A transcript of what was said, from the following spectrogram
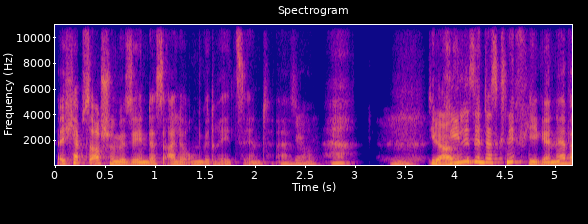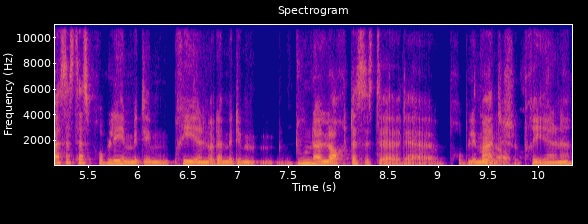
Ich habe es auch schon gesehen, dass alle umgedreht sind. Also. Ja. Die ja. Priele sind das Knifflige, ne? Was ist das Problem mit dem Prielen oder mit dem Duner Loch? Das ist der, der problematische genau. Priel, ne?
